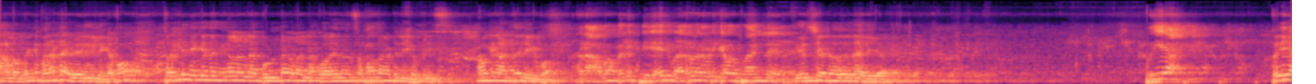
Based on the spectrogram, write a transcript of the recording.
ആളുണ്ടെങ്കിൽ വരട്ടെ വേദിയിലേക്ക്. അപ്പോൾ ഫ്രണ്ടിൽ നിൽക്കുന്ന നിങ്ങളെല്ലാം ഗുണ്ടകളെല്ലാം കുറേ സമാധാനമായിട്ടിരിക്കും. പ്ലീസ് നമുക്ക് അടുത്തേക്ക് പോകാം അവന്റെ പേര് വേറെ വിളിക്കാൻ പ്ലാനിലായിരുന്നു തീർച്ചയായിട്ടും അത് തന്നെ ആയിരിക്കും പ്രിയ. പ്രിയ.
